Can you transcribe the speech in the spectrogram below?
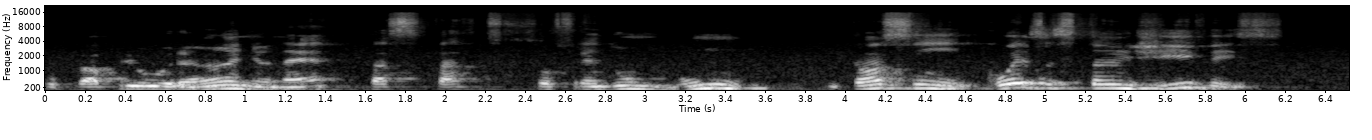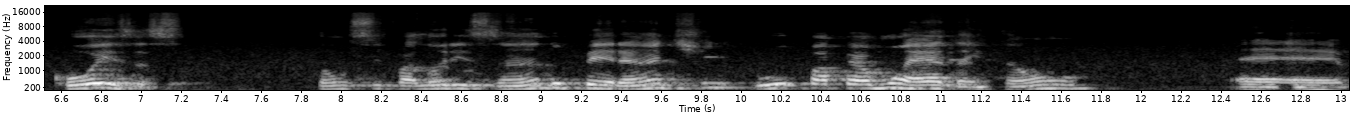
O próprio urânio, né? Está tá sofrendo um boom então, assim, coisas tangíveis, coisas estão se valorizando perante o papel moeda. Então, é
